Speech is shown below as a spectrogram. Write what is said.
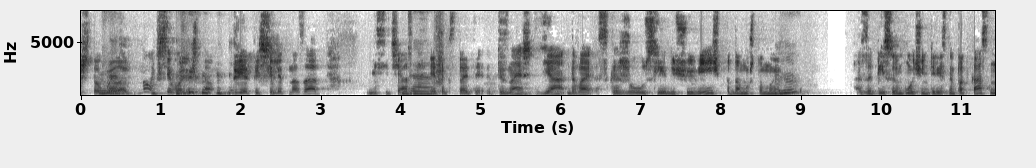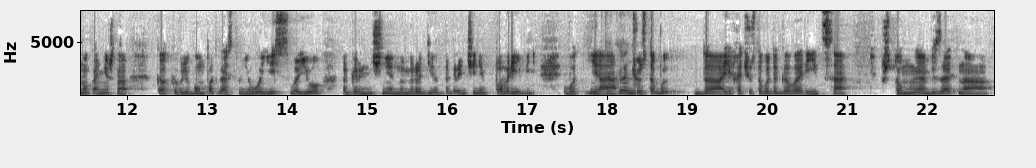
что было, ну, всего лишь там 2000 лет назад, и сейчас. Это, кстати, ты знаешь, я давай скажу следующую вещь, потому что мы записываем очень интересный подкаст, но, конечно, как и в любом подкасте, у него есть свое ограничение номер один, это ограничение по времени. Вот ну, я хочу с тобой, да, я хочу с тобой договориться, что мы обязательно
